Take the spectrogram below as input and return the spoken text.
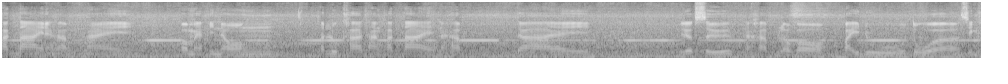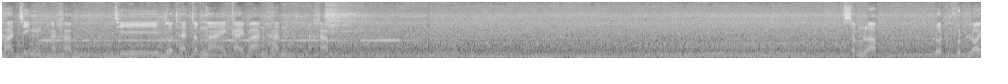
ภาคใต้นะครับ ให้พ่อแม่พี่น้องท่านลูกค้าทางภาคใต้นะครับ ได้เลือกซื้อนะครับ แล้วก็ไปดูตัวสินค้าจริงนะครับ ที่ตัวแทนจำหน่ายใกล้บ้านท่านนะครับสำหรับรถขุดล้อ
